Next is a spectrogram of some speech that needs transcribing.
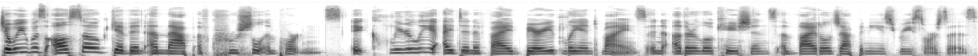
Joey was also given a map of crucial importance. It clearly identified buried landmines and other locations of vital Japanese resources.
